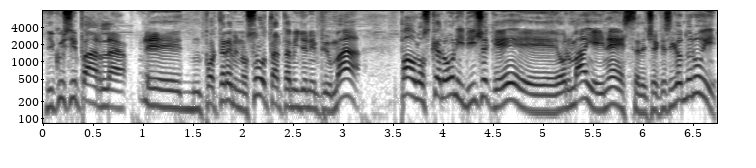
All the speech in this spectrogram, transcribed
di cui si parla eh, porterebbe non solo 80 milioni in più, ma Paolo Scaroni dice che ormai è in essere, cioè che secondo lui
